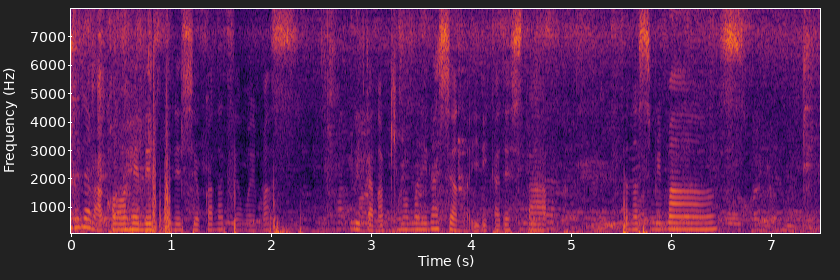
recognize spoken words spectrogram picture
それではこの辺で失礼しようかなって思います。ゆりかの気ままにラッシュのゆりかでした。楽しみます。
